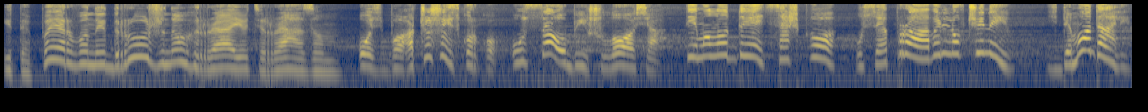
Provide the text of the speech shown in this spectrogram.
і тепер вони дружно грають разом. Ось бачиш, іскорко, усе обійшлося. Ти молодець, Сашко. Усе правильно вчинив. Йдемо далі.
